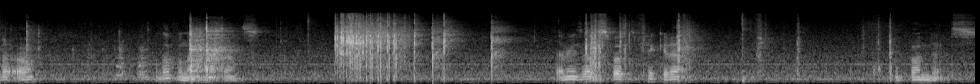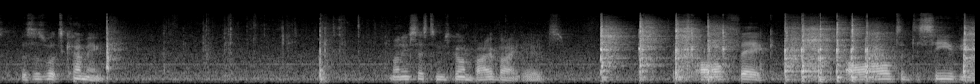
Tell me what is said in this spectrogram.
Uh-oh. I love when that happens. That means I was supposed to pick it up. Abundance. This is what's coming. Money system's going bye-bye, dudes. It's all fake. All to deceive you.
